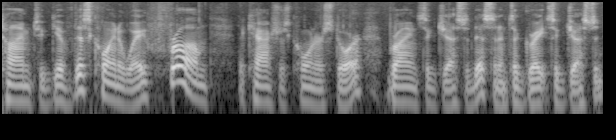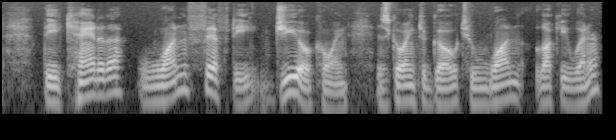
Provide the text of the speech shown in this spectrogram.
time to give this coin away from the Cacher's Corner store. Brian suggested this, and it's a great suggestion. The Canada 150 Geocoin is going to go to one lucky winner.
